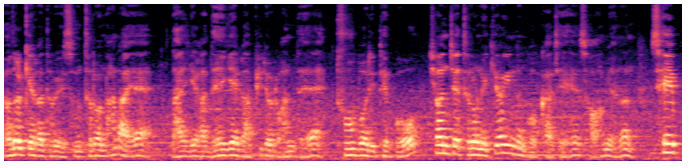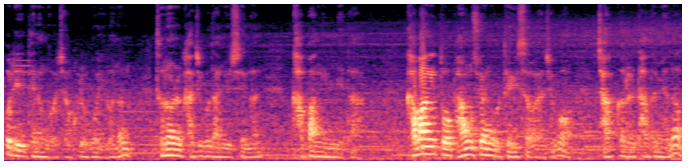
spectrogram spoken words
8개가 들어있으면 드론 하나에 날개가 4개가 필요로 한데 두 벌이 되고 현재 드론에 껴있는 곳까지 해서 하면은 세 벌이 되는 거죠. 그리고 이거는 드론을 가지고 다닐 수 있는 가방입니다. 가방이 또 방수형으로 되어 있어 가지고 자크를 닫으면은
